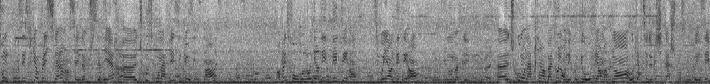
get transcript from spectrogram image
Donc pour vous expliquer un peu l'itinéraire, merci à une dame juste derrière. Euh, du coup ce qu'on a fait c'est que hein, en fait il faut regarder DT1. Si vous voyez un DT1, vous m'appelez. Euh, du coup on a pris un bateau, là on est côté européen maintenant, au quartier de Beşiktaş, je pense que vous connaissez.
